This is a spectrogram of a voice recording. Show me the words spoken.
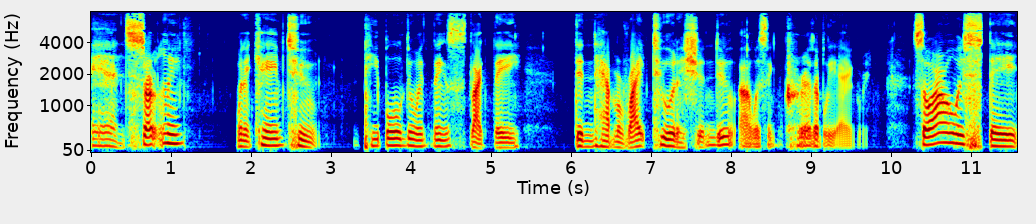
And certainly when it came to people doing things like they didn't have a right to or they shouldn't do, I was incredibly angry. So I always stayed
